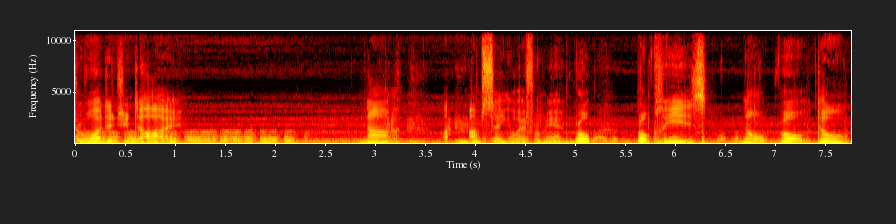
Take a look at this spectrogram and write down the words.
Toaster, why did you die? Nah, I- I'm staying away from you. Bro, bro, please. No, bro, don't.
